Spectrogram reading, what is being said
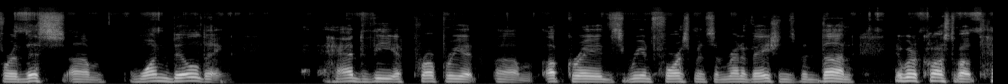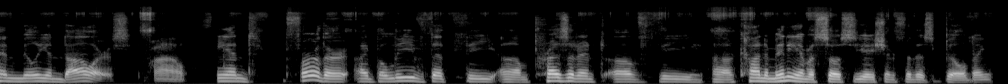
for this um, one building had the appropriate um, upgrades, reinforcements, and renovations been done, it would have cost about ten million dollars. Wow! And further, I believe that the um, president of the uh, condominium association for this building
